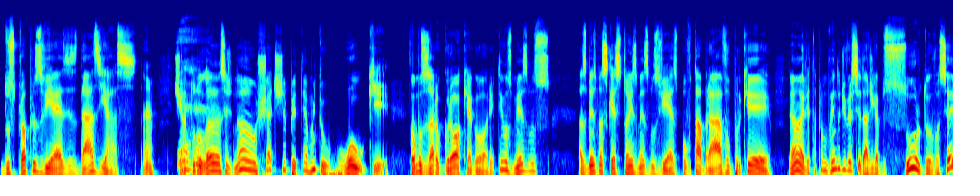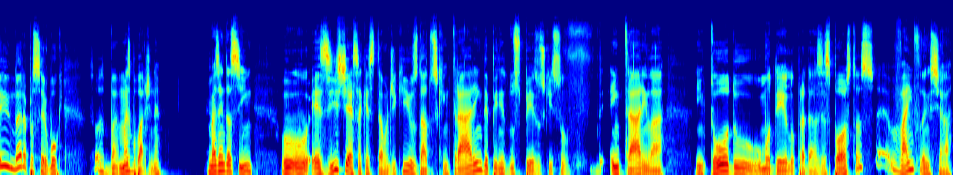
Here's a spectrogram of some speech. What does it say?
dos próprios vieses das IAs. Né? Tinha uhum. todo o lance de, não, o chat GPT é muito woke, vamos usar o Grok agora. E tem os mesmos as mesmas questões, os mesmos viés, o povo tá bravo porque, não, ele tá promovendo diversidade, que absurdo, você não era para ser woke. Mais bobagem, né? Mas ainda assim, o, existe essa questão de que os dados que entrarem, dependendo dos pesos que isso entrarem lá em todo o modelo para dar as respostas, é, vai influenciar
